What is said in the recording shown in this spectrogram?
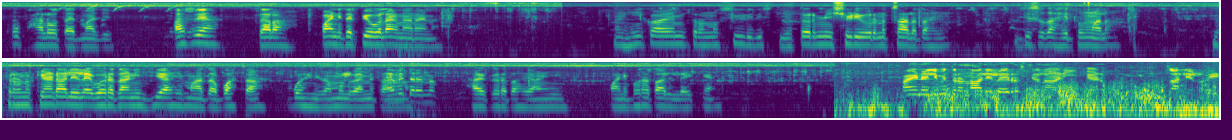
खूप हाल होत आहेत माझे. असू द्या चला पाणी तर पिवं लागणार आहे ना. आणि ही काय मित्रांनो शिडी दिसते तर मी शिडीवरनं चालत आहे. दिसत आहे तुम्हाला. मित्रांनो कॅन्ट आलेला आहे भरत आणि ही आहे माझा भाचा बहिणीचा मुलगा मित्रांनो. हाय करत आहे आणि पाणी भरत आलेलं आहे कॅन फायनली मित्रांनो आलेलो आहे रस्त्याला आणि कॅन घेऊन चाललेलो आहे.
